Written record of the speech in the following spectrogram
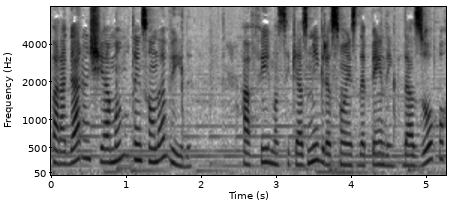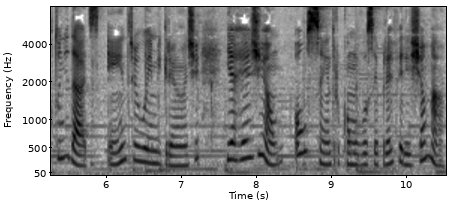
para garantir a manutenção da vida. Afirma-se que as migrações dependem das oportunidades entre o imigrante e a região, ou centro, como você preferir chamar,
